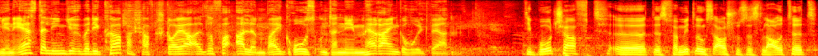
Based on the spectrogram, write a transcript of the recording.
die in erster Linie über die Körperschaftssteuer, also vor allem bei Großunternehmen, hereingeholt werden. Die Botschaft äh, des Vermittlungsausschusses lautet,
